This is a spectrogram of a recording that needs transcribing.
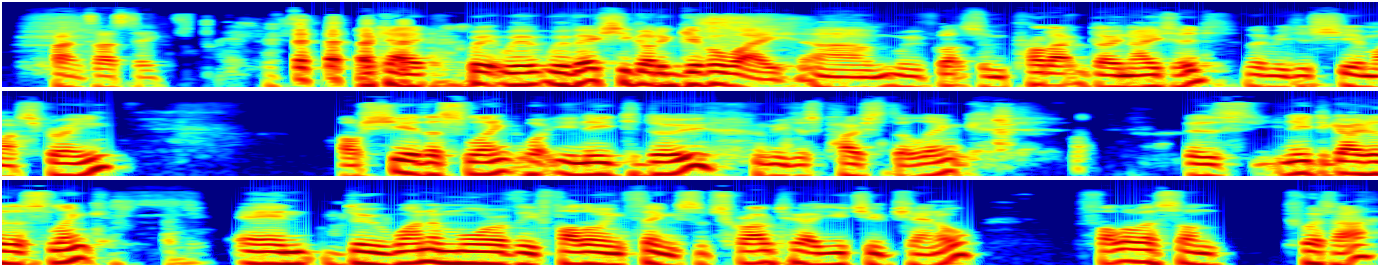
Fantastic. okay, we, we, we've actually got a giveaway. Um, we've got some product donated. Let me just share my screen. I'll share this link. What you need to do, let me just post the link, is you need to go to this link and do one or more of the following things. Subscribe to our YouTube channel, follow us on Twitter.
